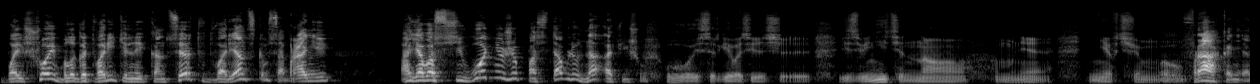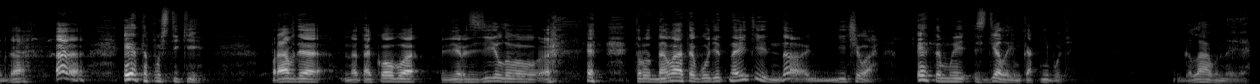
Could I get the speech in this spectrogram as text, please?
большой благотворительный концерт в дворянском собрании. А я вас сегодня же поставлю на афишу. Ой, Сергей Васильевич, извините, но мне не в чем... Фрака нет, да? Это пустяки. Правда, на такого Верзилу трудновато будет найти, но ничего. Это мы сделаем как-нибудь. Главное,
